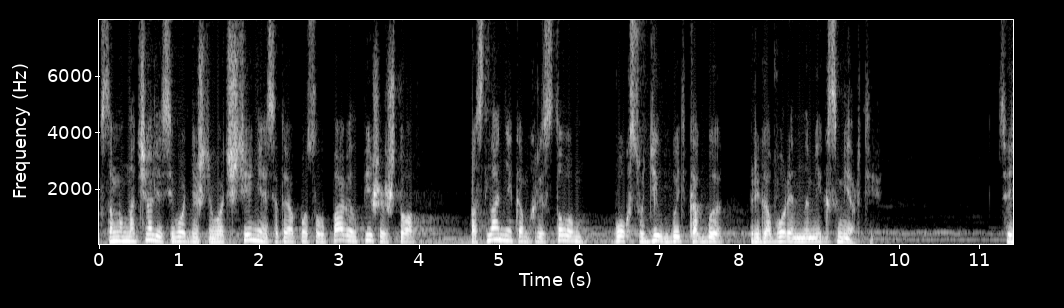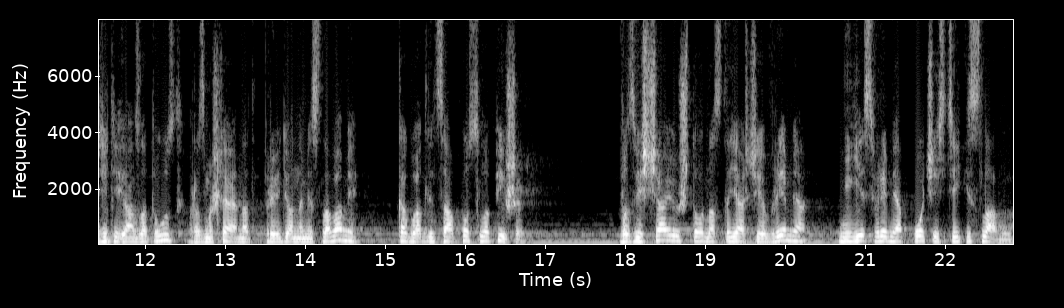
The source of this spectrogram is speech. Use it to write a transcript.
В самом начале сегодняшнего чтения святой апостол Павел пишет, что посланникам Христовым Бог судил быть как бы приговоренными к смерти. Святитель Иоанн Златоуст, размышляя над приведенными словами, как бы от лица апостола пишет «Возвещаю, что настоящее время не есть время почести и славы,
